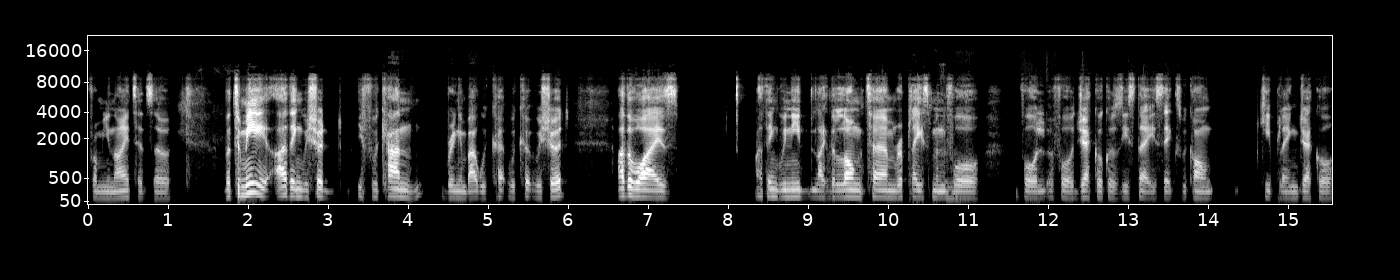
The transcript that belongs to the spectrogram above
from United. So, but to me, I think we should, if we can bring him back, we could, we could, we should. Otherwise, I think we need like the long term replacement mm. for for for Dzeko because he's 36. We can't keep playing Dzeko.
